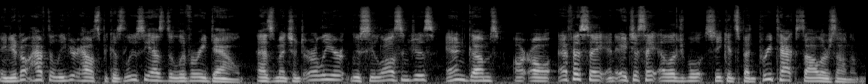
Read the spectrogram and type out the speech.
and you don't have to leave your house because Lucy has delivery down. As mentioned earlier, Lucy lozenges and gums are all FSA and HSA eligible, so you can spend pre tax dollars on them.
